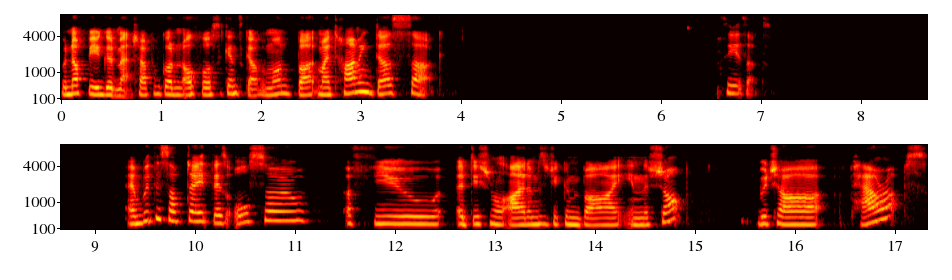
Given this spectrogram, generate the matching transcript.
would not be a good matchup. I've got an Ulforce against Gabumon, but my timing does suck. See, it sucks. And with this update, there's also a few additional items that you can buy in the shop, which are power-ups.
